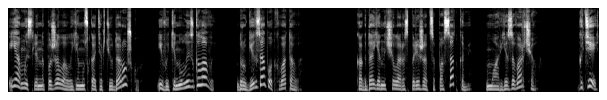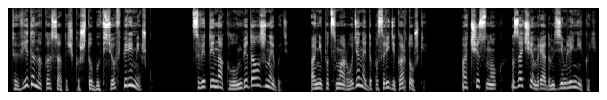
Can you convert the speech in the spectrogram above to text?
Я мысленно пожелала ему скатертью дорожку и выкинула из головы. Других забот хватало. Когда я начала распоряжаться посадками, Марья заворчала. «Где это видано, косаточка, чтобы все вперемешку? Цветы на клумбе должны быть, а не под смородиной да посреди картошки. А чеснок зачем рядом с земляникой?»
